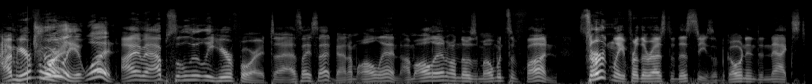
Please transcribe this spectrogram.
I'm here for Truly, it. it would. I am absolutely here for it. Uh, as I said, man, I'm all in. I'm all in on those moments of fun. Certainly for the rest of this season, going into next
